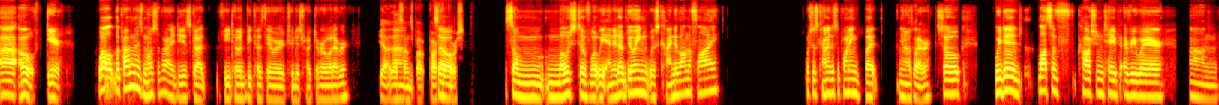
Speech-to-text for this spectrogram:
Uh oh dear. Well, the problem is most of our ideas got vetoed because they were too destructive or whatever. Yeah, that Um, sounds about par for so- course. So m- most of what we ended up doing was kind of on the fly, which was kind of disappointing, but you know, it's whatever. So we did lots of caution tape everywhere. Um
